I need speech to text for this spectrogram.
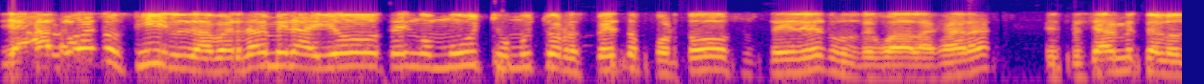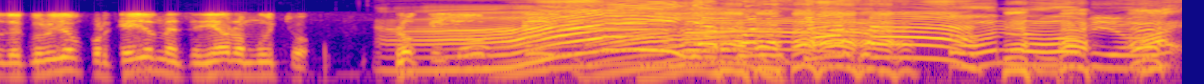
Ya, no, eso sí, la verdad, mira, yo tengo mucho, mucho respeto por todos ustedes, los de Guadalajara, especialmente los de Grullo, porque ellos me enseñaron mucho. Lo que yo... ¡Ay, ya por las casas! Son novios. Ay,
